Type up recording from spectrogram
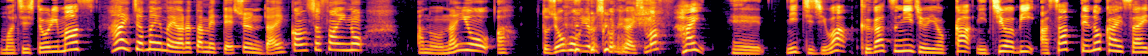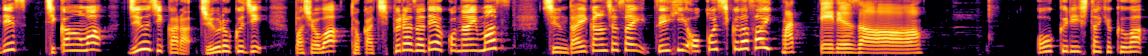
お待ちしております。はい、じゃあまゆまゆ改めて春大感謝祭のあの内容あと情報をよろしくお願いします。はい、えー日時は9月24日日曜日あさっての開催です。時間は10時から16時。場所は十勝プラザで行います。春大感謝祭ぜひお越しください。待ってるぞ。ー。お送りした曲は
